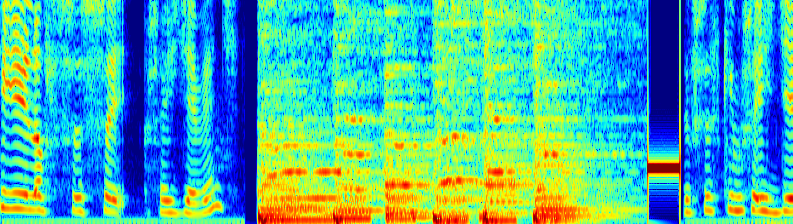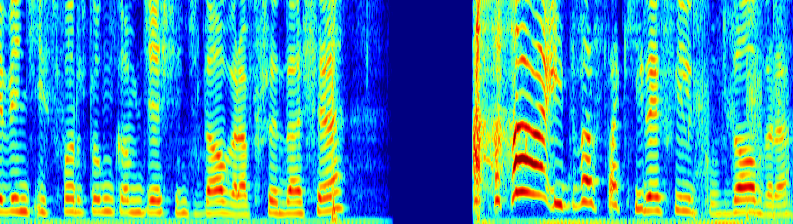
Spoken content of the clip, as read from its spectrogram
Kill of 6-9? Ze wszystkim 6-9 i z fortunką 10. Dobra, przyda się. Aha, i dwa staki refilków, dobra.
